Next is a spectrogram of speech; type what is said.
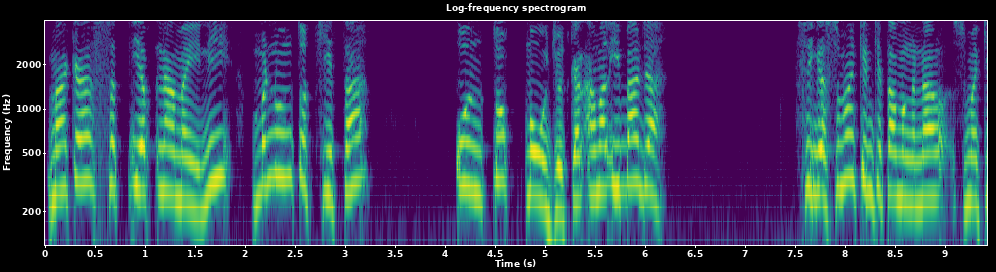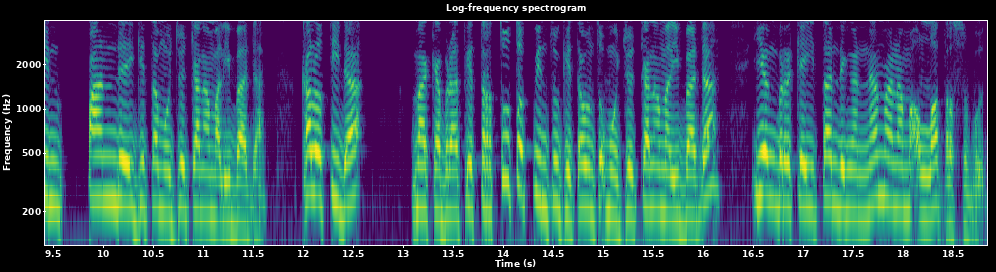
Maka setiap nama ini menuntut kita untuk mewujudkan amal ibadah. Sehingga semakin kita mengenal, semakin pandai kita mewujudkan amal ibadah. Kalau tidak, maka berarti tertutup pintu kita untuk mewujudkan amal ibadah yang berkaitan dengan nama-nama Allah tersebut.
